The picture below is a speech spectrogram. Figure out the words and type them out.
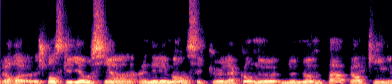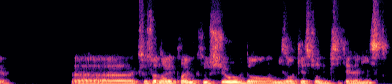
Alors euh, je pense qu'il y a aussi un, élément, c'est que Lacan ne, ne, nomme pas Pearl King, que ce soit dans les problèmes cruciaux ou dans mise en question du psychanalyste.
